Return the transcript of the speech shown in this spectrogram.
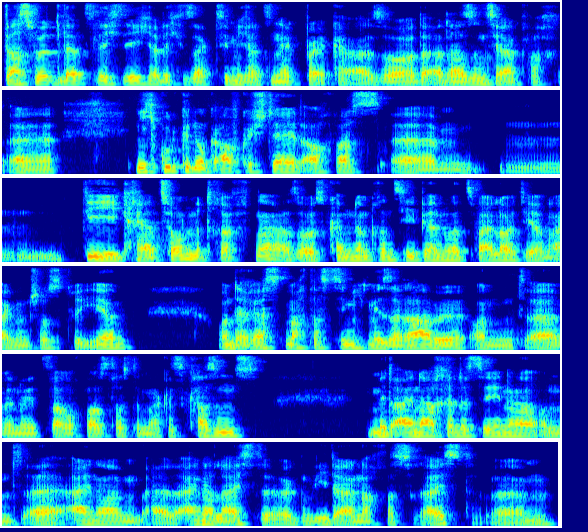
das wird letztlich, sehe ich ehrlich gesagt, ziemlich als Neckbreaker. Also da, da sind sie einfach äh, nicht gut genug aufgestellt, auch was ähm, die Kreation betrifft. Ne? Also es können im Prinzip ja nur zwei Leute ihren eigenen Schuss kreieren und der Rest macht das ziemlich miserabel. Und äh, wenn du jetzt darauf baust, dass der Marcus Cousins mit einer Achillessehne und äh, einer, äh, einer Leiste irgendwie da noch was reißt, ähm,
